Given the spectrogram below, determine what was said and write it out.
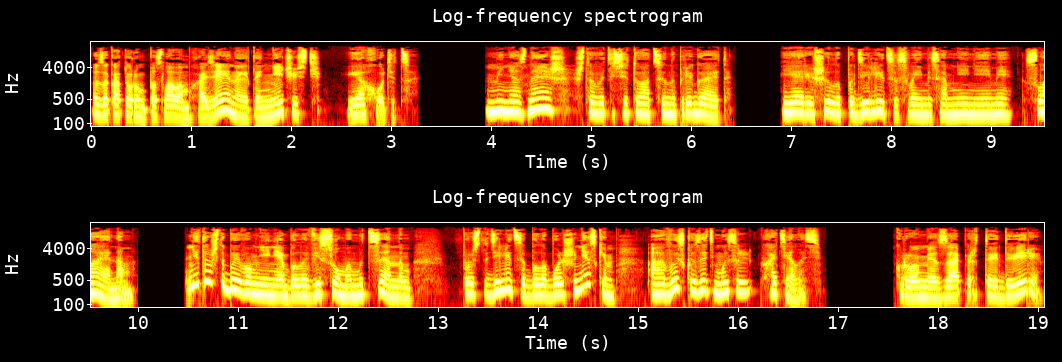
за которым, по словам хозяина, эта нечисть и охотится. Меня знаешь, что в этой ситуации напрягает? Я решила поделиться своими сомнениями с Лайоном. Не то чтобы его мнение было весомым и ценным, просто делиться было больше не с кем, а высказать мысль хотелось. «Кроме запертой двери?»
